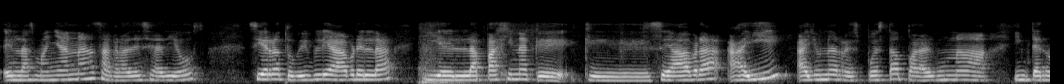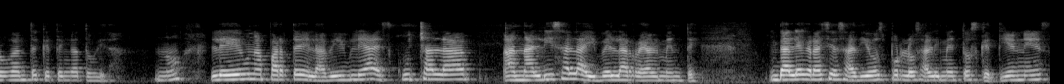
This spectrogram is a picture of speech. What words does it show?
En las mañanas agradece a Dios, cierra tu Biblia, ábrela y en la página que, que, se abra, ahí hay una respuesta para alguna interrogante que tenga tu vida, ¿no? Lee una parte de la Biblia, escúchala, analízala y vela realmente. Dale gracias a Dios por los alimentos que tienes.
